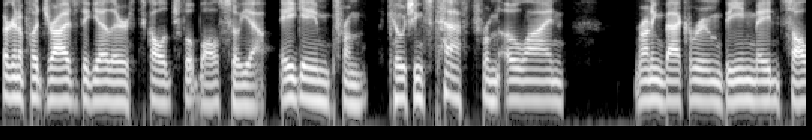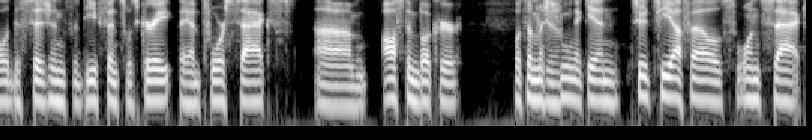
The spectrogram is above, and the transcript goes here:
they're going to put drives together. It's college football, so yeah, a game from coaching staff, from O line running back room, Bean made solid decisions. The defense was great. They had four sacks. Um, Austin Booker, what's a machine again? Two TFLs, one sack.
